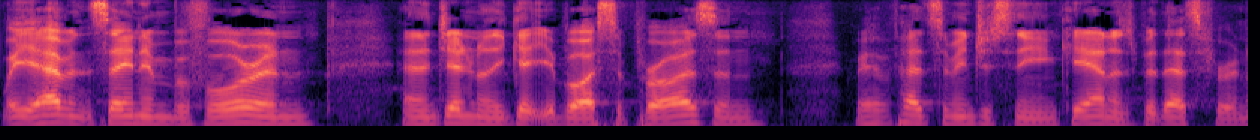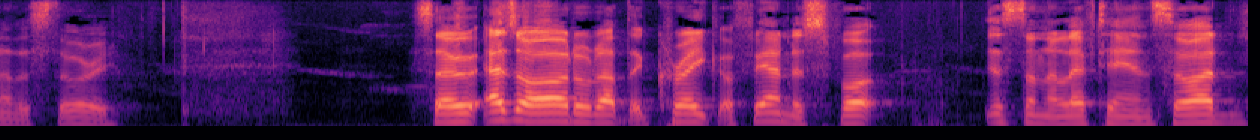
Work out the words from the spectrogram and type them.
where you haven't seen him before, and and generally get you by surprise. And we have had some interesting encounters, but that's for another story. So as I idled up the creek, I found a spot just on the left hand side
